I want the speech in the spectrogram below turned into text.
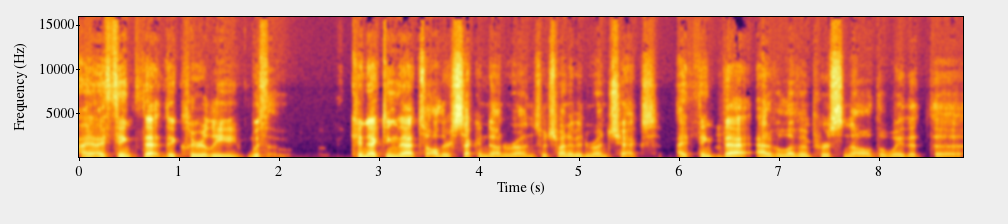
I, I think that they clearly with connecting that to all their second down runs, which might have been run checks. I think Mhm. that out of 11 personnel, the way that the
